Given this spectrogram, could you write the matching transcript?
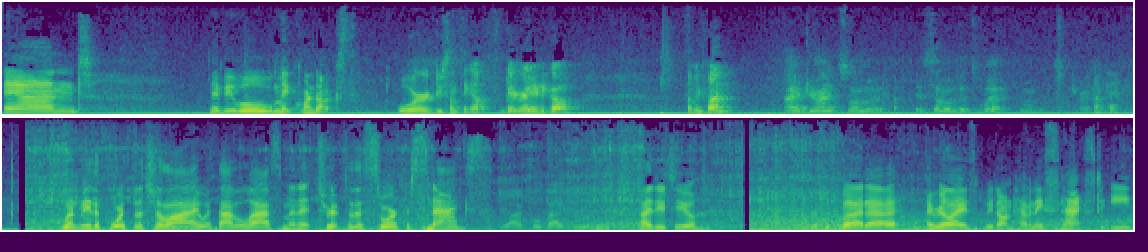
And maybe we'll make corn dogs or do something else. Get ready to go. That'll be fun? I dried some of it. Some of it's wet, some of it's dry. Okay. Wouldn't be the 4th of July without a last minute trip to the store for snacks. Yeah, I feel bad doing it. I do too. But uh, I realized we don't have any snacks to eat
